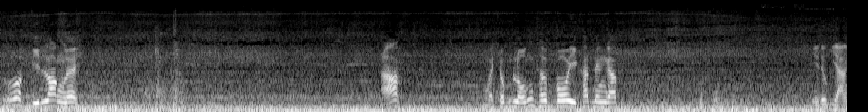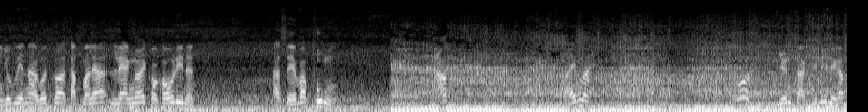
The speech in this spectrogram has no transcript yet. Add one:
โอ้ ปีนล่องเลย เอามาชมหลงเทอร์โบอีกคันหนึ่งครับ มีทุกอย่างยกเว้นหน้ารถก็กลับมาแล้ว แรงน้อยกว่าเขาดิน่ะอาเซว่าพุ่ง เอาไหลมาโอ้ยืนตักอยู่นี่เลยครับ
